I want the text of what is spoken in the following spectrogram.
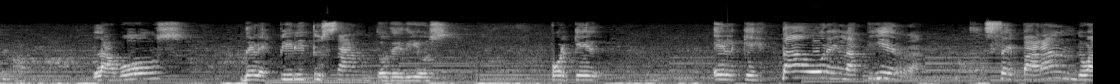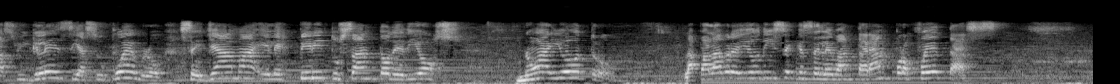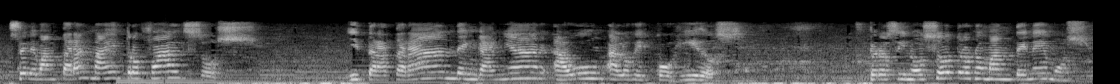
la voz del Espíritu Santo de Dios. Porque el que está ahora en la tierra, separando a su iglesia, a su pueblo, se llama el Espíritu Santo de Dios. No hay otro. La palabra de Dios dice que se levantarán profetas, se levantarán maestros falsos y tratarán de engañar aún a los escogidos. Pero si nosotros nos mantenemos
